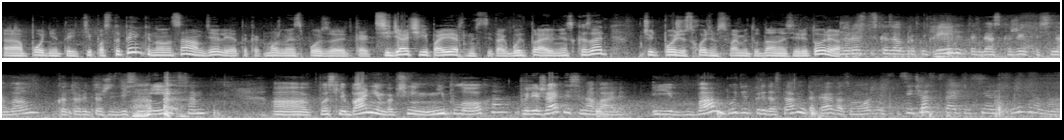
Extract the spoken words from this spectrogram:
э, поднятые типа ступеньки, но на самом деле это как можно использовать как сидячие поверхности, так будет правильнее сказать. Чуть позже сходим с вами туда на территорию. Ну, раз ты сказал про купель, тогда скажи про сеновал, который тоже здесь имеется. А, после бани вообще неплохо полежать на сеновале. И вам будет предоставлена такая возможность. Сейчас, кстати, сено убрано,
